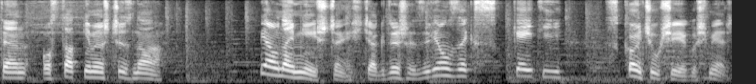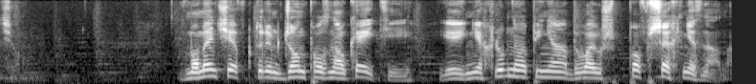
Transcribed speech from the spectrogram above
Ten ostatni mężczyzna miał najmniej szczęścia, gdyż związek z Katie skończył się jego śmiercią. W momencie, w którym John poznał Katie, jej niechlubna opinia była już powszechnie znana.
